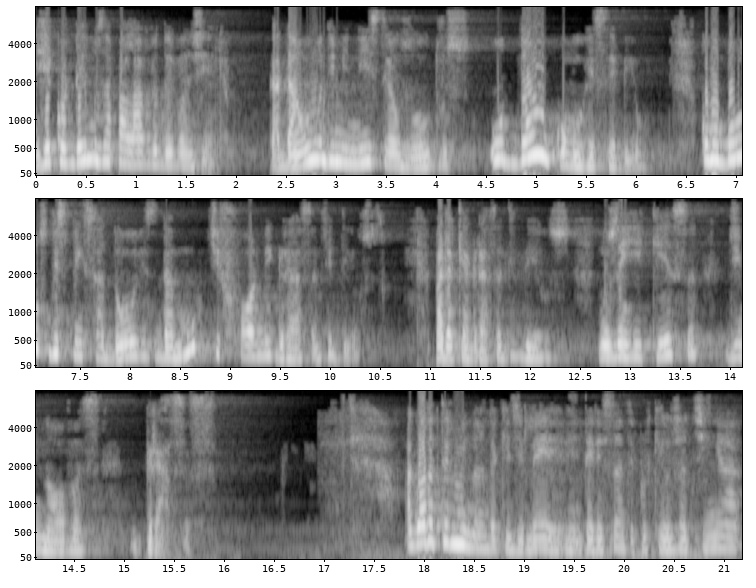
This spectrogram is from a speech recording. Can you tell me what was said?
e recordemos a palavra do Evangelho. Cada um administre aos outros o dom como recebeu como bons dispensadores da multiforme graça de Deus, para que a graça de Deus nos enriqueça de novas graças. Agora, terminando aqui de ler, é interessante porque eu já tinha,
